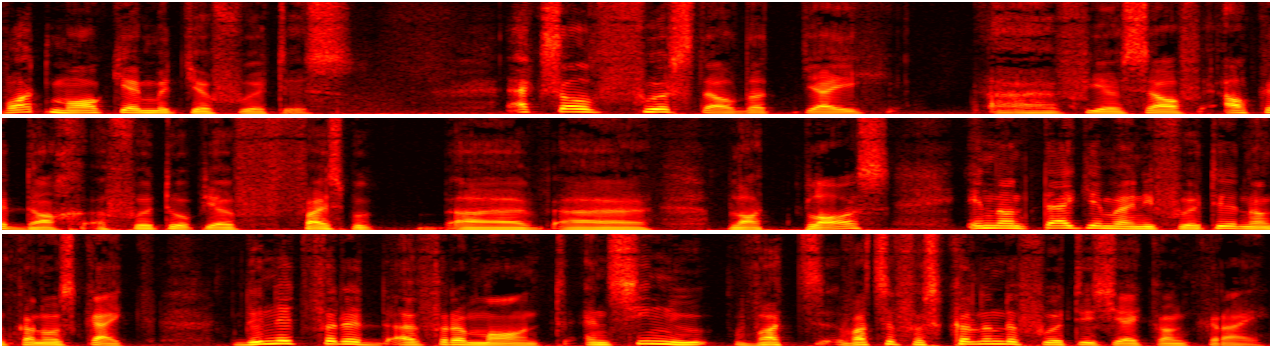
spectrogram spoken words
wat maak jy met jou fotos? Ek sal voorstel dat jy uh vir jouself elke dag 'n foto op jou Facebook uh uh blad plaas en dan tag jy my in die foto en dan kan ons kyk. Doen dit vir 'n uh, vir 'n maand en sien hoe wat wat se verskillende fotos jy kan kry.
